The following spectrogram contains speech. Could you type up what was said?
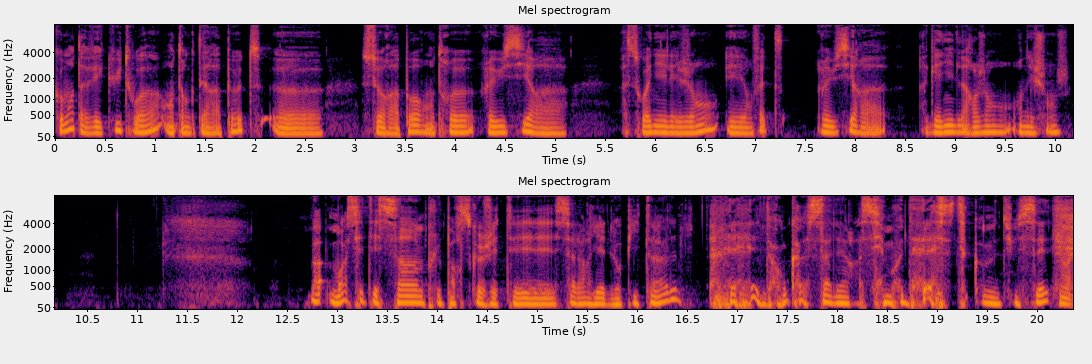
comment tu as vécu, toi, en tant que thérapeute, euh, ce rapport entre réussir à, soigner les gens et en fait réussir à gagner de l'argent en échange? Bah, moi, c'était simple parce que j'étais salarié de l'hôpital, et donc un salaire assez modeste, comme tu sais. Ouais.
